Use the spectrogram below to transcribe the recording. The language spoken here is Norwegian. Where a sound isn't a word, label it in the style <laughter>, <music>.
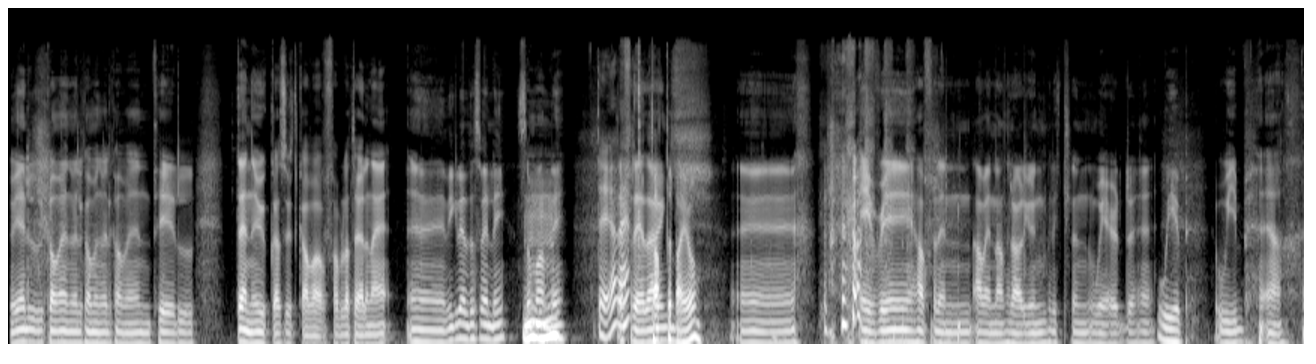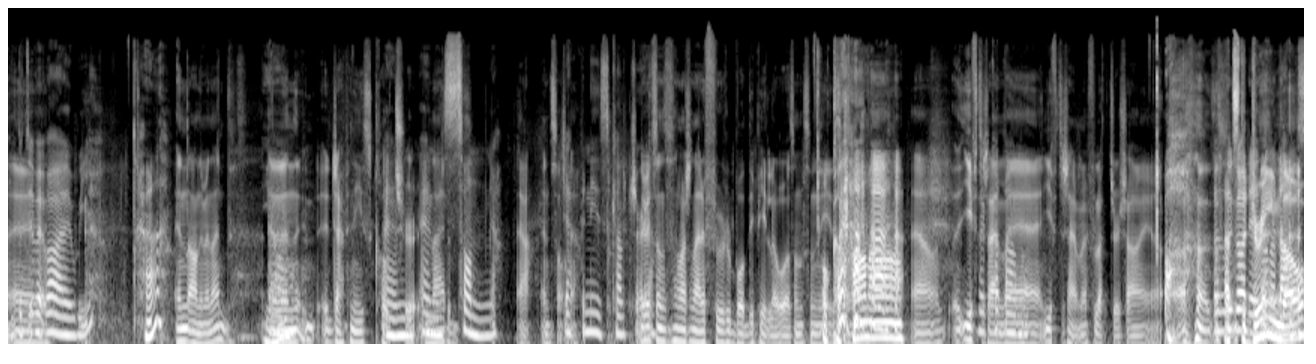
Velkommen, velkommen, velkommen til denne ukas utgave av Fabulatørene. Eh, vi gleder oss veldig, som Mhm. vanlig. Det gjør Det er fredag. Tatt bio. Eh, <laughs> Avery har for en, av en eller annen rar grunn blitt til en weird eh, Weeb. weeb. Ja. Eh, Hva er weeb? Hæ? en anime-nerd. Ja. En Japanese En, en culture-nerd. sånn, ja. Ja, en sånn, ja. Japanese culture. Du vet sånn som har sånn full body pillow og sånn som Og katana. <laughs> ja, gifter, seg med, gifter seg med Fluttershy og <laughs> Og så That's the dream, though.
